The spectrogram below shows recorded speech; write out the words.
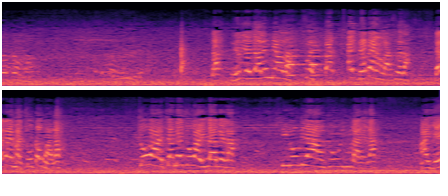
တော့တော့လာ ကျိုးကကျန်တဲ့ကျိုးကယူလာခဲ့လားရှိလို့မရအောင်ကျိုးယူလာခဲ့လားအာရဲ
